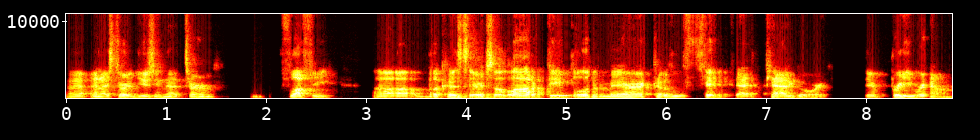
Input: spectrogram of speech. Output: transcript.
and I started using that term, fluffy, uh, because there's a lot of people in America who fit that category. They're pretty round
